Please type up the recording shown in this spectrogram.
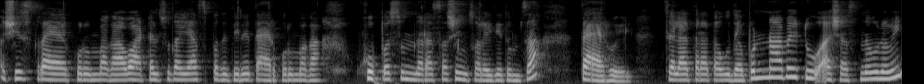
अशीच तयार करून बघा. वाटणसुद्धा याच पद्धतीने तयार करून बघा. खूपच सुंदर असा शेंगसोला इथे तुमचा तयार होईल. चला तर आता उद्या पुन्हा भेटू अशाच नवनवीन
